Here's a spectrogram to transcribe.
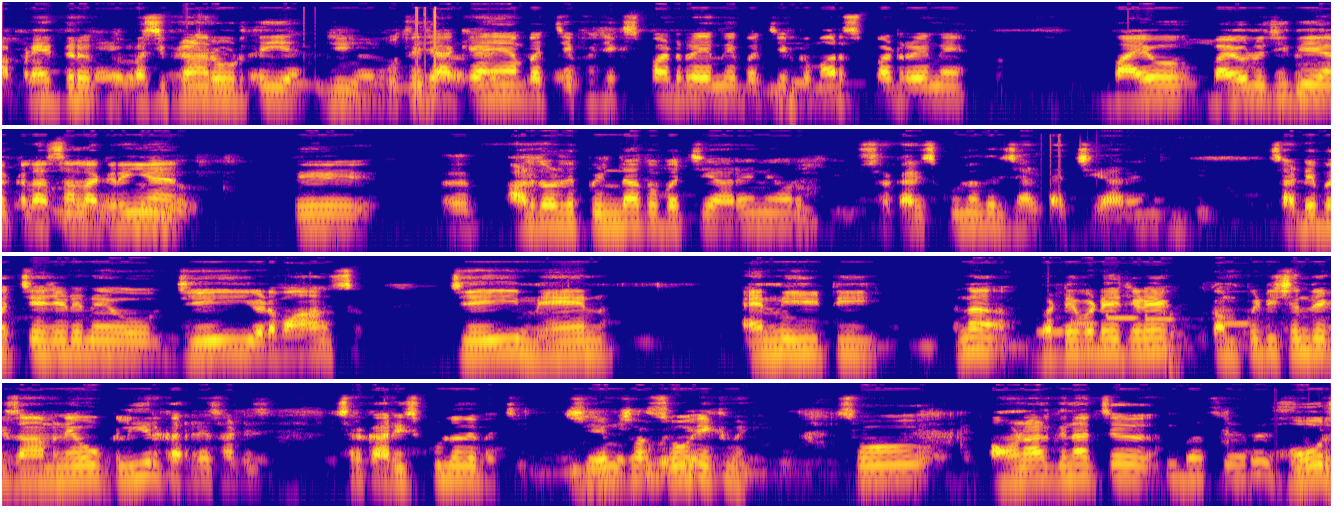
ਆਪਣੇ ਇੱਧਰ ਬਸੀ ਪਠਾਣਾ ਰੋਡ ਤੇ ਹੀ ਹੈ। ਜੀ। ਉੱਥੇ ਜਾ ਕੇ ਆਏ ਆ ਬੱਚੇ ਫਿਜ਼ਿਕਸ ਪੜ੍ਹ ਰਹੇ ਨੇ ਬੱਚੇ ਕਮਰਸ ਪੜ੍ਹ ਰਹੇ ਨੇ ਬਾਇਓ ਬਾਇਓਲੋਜੀ ਦੀਆਂ ਕਲਾਸਾਂ ਲੱਗ ਰਹੀਆਂ ਤੇ ਆਲੇ ਦੁਆਲੇ ਦੇ ਪਿੰਡਾਂ ਤੋਂ ਬੱਚੇ ਆ ਰਹੇ ਨੇ ਔਰ ਸਰਕਾਰੀ ਸਕੂਲਾਂ ਦੇ ਰਿਜ਼ਲਟ ਅੱਛੇ ਆ ਰਹੇ ਨੇ। ਸਾਡੇ ਬੱਚੇ ਜਿਹੜੇ ਨੇ ਉਹ ਜੇਈ ਐਡਵਾਂਸ ਜੇਈ ਮੇਨ ਐਨਈਟੀ ਹਨਾ? ਵੱਡੇ ਵੱਡੇ ਜਿਹੜੇ ਕੰਪੀਟੀਸ਼ਨ ਦੇ ਐਗਜ਼ਾਮ ਨੇ ਉਹ ਕਲੀਅਰ ਕਰ ਰਹੇ ਸਾਡੇ ਸਰਕਾਰੀ ਸਕੂਲਾਂ ਦੇ ਬੱਚੇ। ਸੀਐਮ ਸਾਹਿਬ ਸੋ ਇੱਕ ਮਿੰਟ। ਸੋ ਆਉਣ ਵਾਲੇ ਦਿਨਾਂ 'ਚ ਹੋਰ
